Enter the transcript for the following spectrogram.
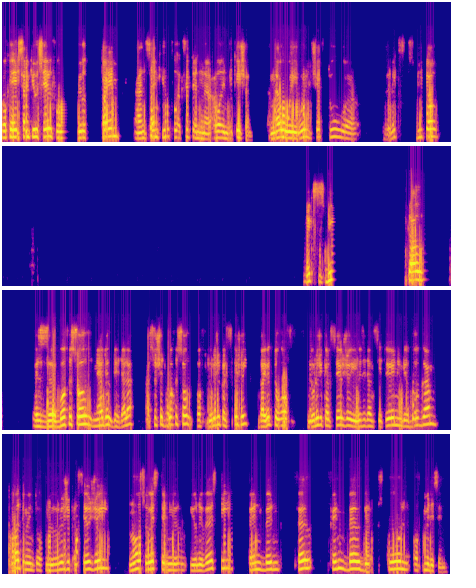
Okay, thank you, Sir, for your time and thank you for accepting uh, our invitation. And now we will shift to uh, the next speaker. Next speaker is uh, Professor Nader Dahdaleh, Associate Professor of Neurological Surgery, Director of Neurological Surgery Residency Training Program, Department of Neurological Surgery, Northwestern U University, Feinberg School of Medicine.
